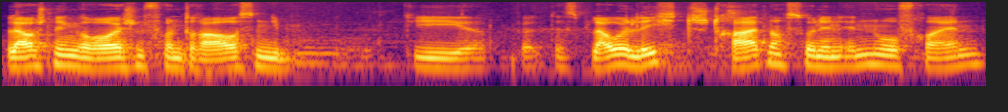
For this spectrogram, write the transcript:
lauschen den Geräuschen von draußen. Die, die, das blaue Licht strahlt noch so in den Innenhof rein.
